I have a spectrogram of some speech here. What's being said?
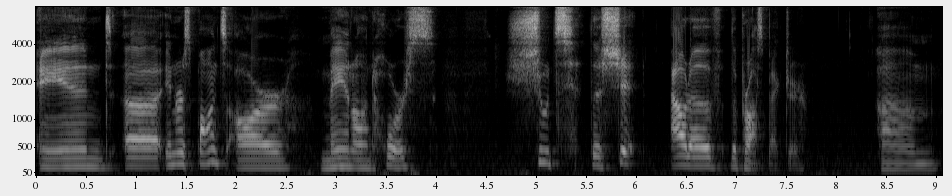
And uh, in response, our man on horse shoots the shit out of the prospector, um,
